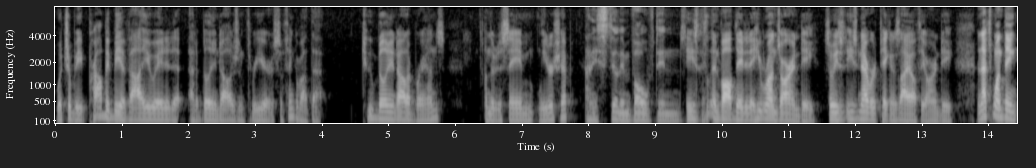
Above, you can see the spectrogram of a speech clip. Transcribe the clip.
which will be probably be evaluated at, at a billion dollars in three years. So think about that: two billion dollar brands under the same leadership. And he's still involved in. He's involved day to day. He runs R and D, so he's he's never taken his eye off the R and D. And that's one thing.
